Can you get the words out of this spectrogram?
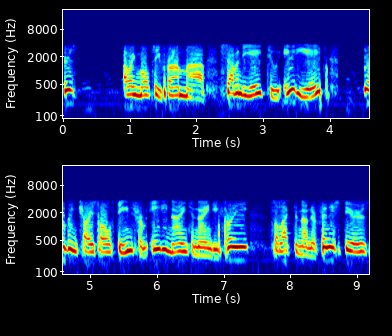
steers selling mostly from uh, 78 to 88. building choice Holsteins from 89 to 93. Select and under finished steers,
